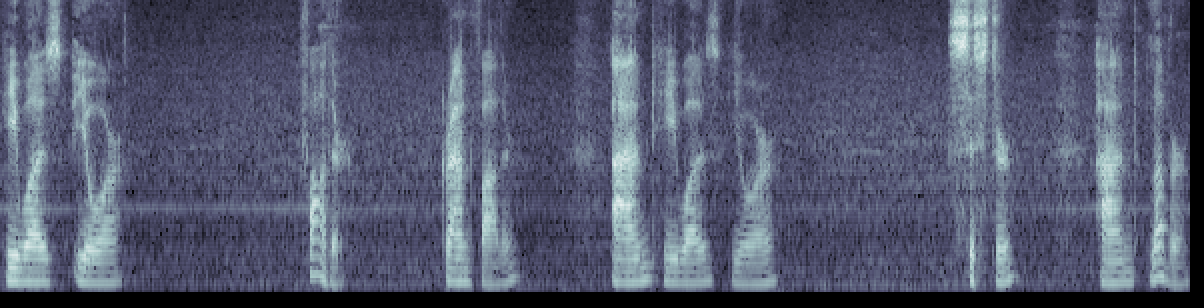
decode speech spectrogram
he was your father, grandfather, and he was your sister and lover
